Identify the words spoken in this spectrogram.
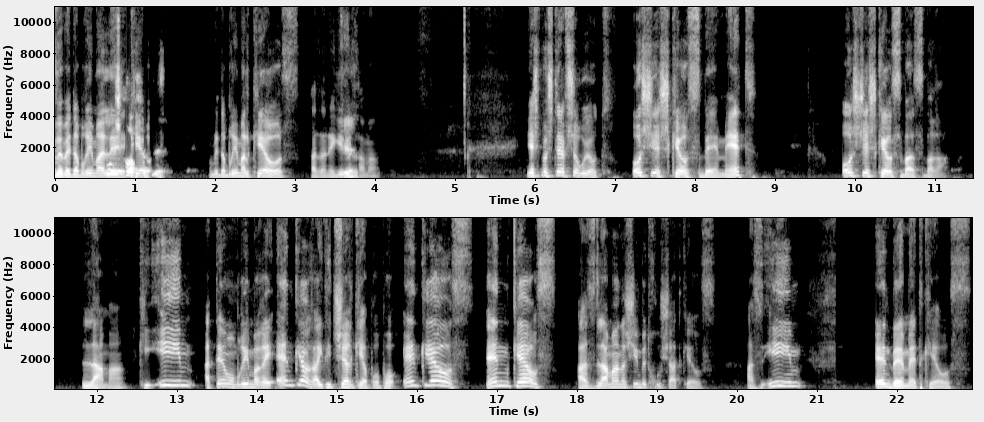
ומדברים על כאוס, מדברים על כאוס, אז אני אגיד כן. לך מה. יש פה שתי אפשרויות, או שיש כאוס באמת, או שיש כאוס בהסברה. למה? כי אם אתם אומרים הרי אין כאוס, ראיתי צ'רקי אפרופו, אין כאוס, אין כאוס, אז למה אנשים בתחושת כאוס? אז אם אין באמת כאוס,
